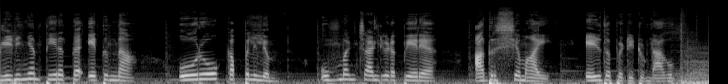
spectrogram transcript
വിഴിഞ്ഞം തീരത്ത് എത്തുന്ന ഓരോ കപ്പലിലും ഉമ്മൻചാണ്ടിയുടെ പേര് അദൃശ്യമായി എഴുതപ്പെട്ടിട്ടുണ്ടാകും.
